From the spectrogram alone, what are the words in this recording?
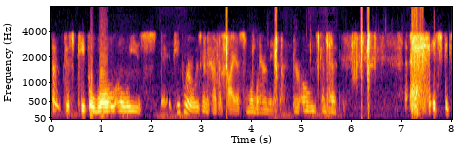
Because people will always people are always going to have a bias one way or the other. They're always going to. It's it's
